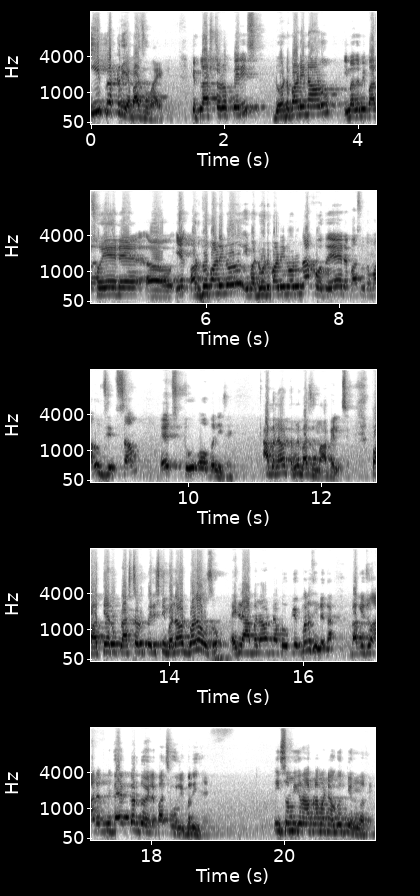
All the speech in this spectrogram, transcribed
એ પ્રક્રિયા બાજુમાં આવી. કે પ્લાસ્ટર ઓફ પેરિસ દોઢ પાણીના અણુ એમાં તમે પાછો એને એક અડધો પાણીનો અણુ એમાં દોઢ પાણીનો અણુ નાખો તો એને પાછું તમારું જીપ્સમ એચ બની જાય. આ બનાવટ તમને બાજુમાં આપેલી છે. પણ અત્યારે હું પ્લાસ્ટર ઓફ પેરિસની બનાવટ બનાવું છું, એટલે આ બનાવટ આપણે ઉપયોગમાં નથી લેતા. બાકી જો આને તમે ગાયબ કરી દો એટલે પાછી ઓલી બની જાય. એ સમીકરણ આપણા માટે અગત્યનું નથી.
